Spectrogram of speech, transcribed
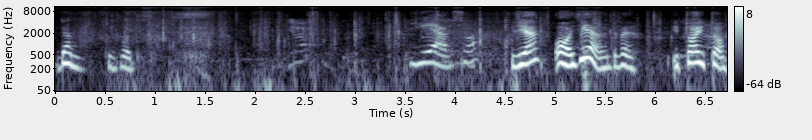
Йдемо тут водись. Є, все. Є? О, є, диви. І то, і то.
